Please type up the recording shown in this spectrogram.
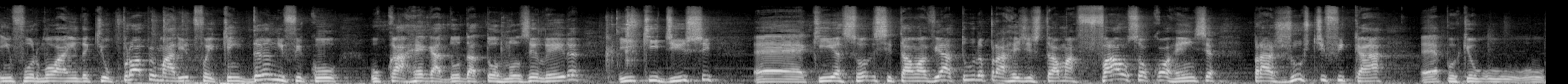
informou ainda que o próprio marido foi quem danificou o carregador da tornozeleira e que disse é, que ia solicitar uma viatura para registrar uma falsa ocorrência para justificar é, porque o, o,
